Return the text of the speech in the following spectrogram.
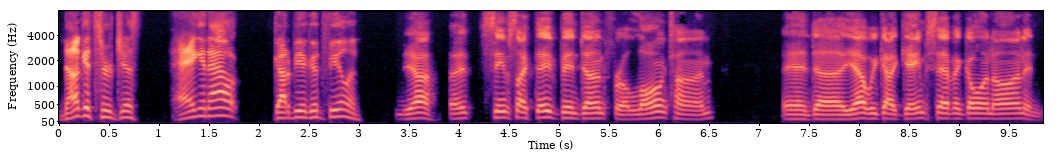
Nuggets are just hanging out. Got to be a good feeling. Yeah, it seems like they've been done for a long time. And uh yeah, we got game seven going on and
